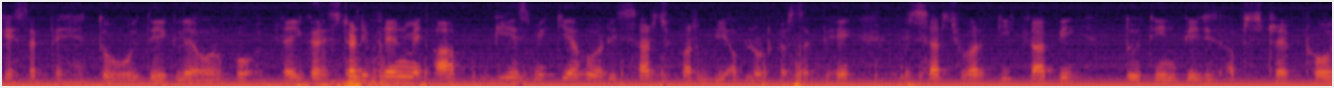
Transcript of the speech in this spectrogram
कह सकते हैं तो वो देख ले और वो अप्लाई करें. स्टडी प्लान में आप बीएस में किया हुआ रिसर्च वर्क भी अपलोड कर सकते हैं. रिसर्च वर्क की कापी दो तीन पेजेस अब्स्ट्रैक्ट हो,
